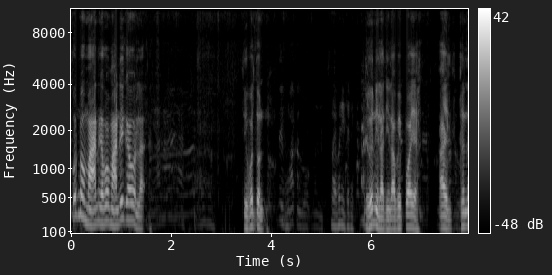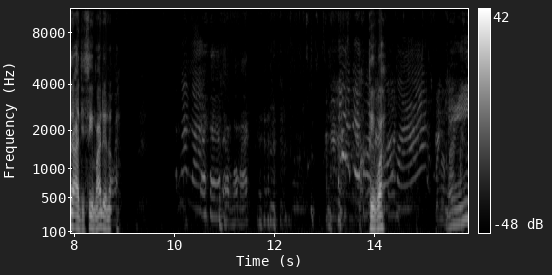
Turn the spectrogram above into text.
คนบ่หมานกับบ่หมานที่เก่าหั่นล่ะถือว่าต้นได้ หัวกะโหลกนั่นน่ะหน่อยพอดีตัวนี้เออนี่ล่ะนี่เราเอาไปปล่อยอะไอ้ายเพิ่นอาจสิซื้อมาเด้อเนาะถือว่านี่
